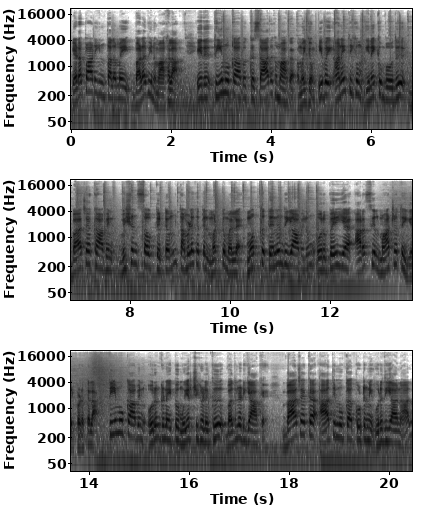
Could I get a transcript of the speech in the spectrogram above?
எடப்பாடியின் தலைமை பலவீனமாகலாம். இது திமுகவுக்கு சாதகமாக அமையும். இவை அனைத்தையும் இணைக்கும் போது பாஜகவின் விஷன் சவுத் திட்டம் தமிழகத்தில் மட்டுமல்ல மொத்த தென்னிந்தியாவிலும் ஒரு பெரிய அரசியல் மாற்றத்தை ஏற்படுத்தலாம். திமுகவின் ஒருங்கிணைப்பு முயற்சிகளுக்கு பதிலடியாக பாஜக அதிமுக கூட்டணி உறுதியானால்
